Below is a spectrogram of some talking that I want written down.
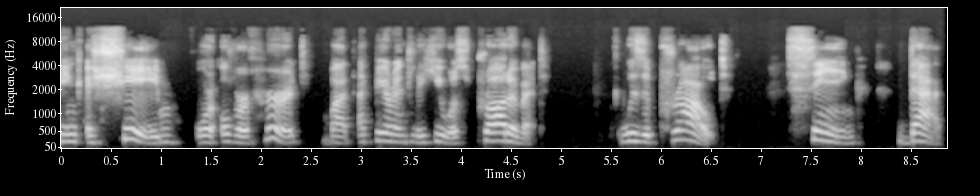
being ashamed or overheard but apparently he was proud of it was a proud saying that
